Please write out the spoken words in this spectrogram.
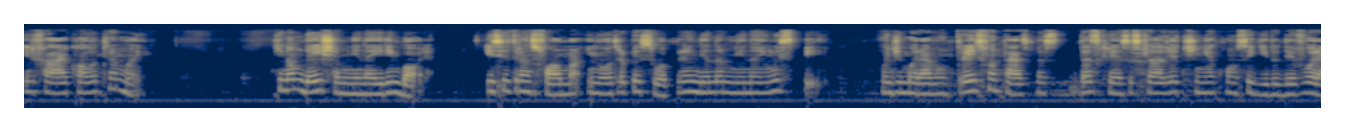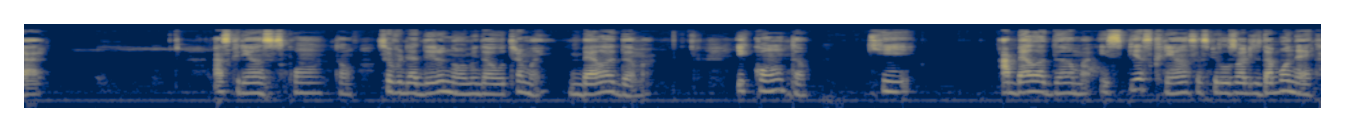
ir falar com a outra mãe, que não deixa a menina ir embora, e se transforma em outra pessoa, prendendo a menina em um espelho, onde moravam três fantasmas das crianças que ela já tinha conseguido devorar. As crianças contam seu verdadeiro nome da outra mãe, Bela Dama, e contam que a bela dama espia as crianças pelos olhos da boneca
